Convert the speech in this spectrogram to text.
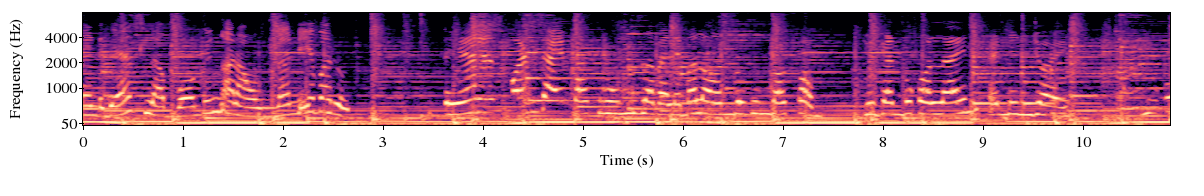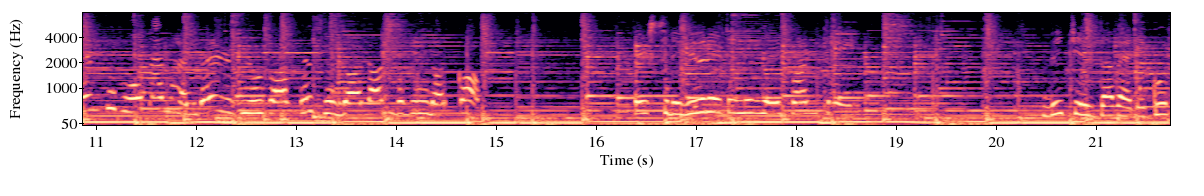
and guests love walking around the neighborhood. There is one type of rooms available on booking.com. You can book online and enjoy. You can see more than 100 reviews of this resort on booking.com. Its review rating is 8.3 which is the very good.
